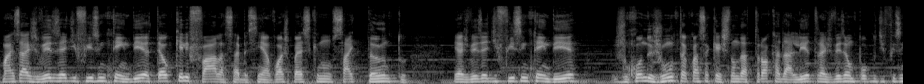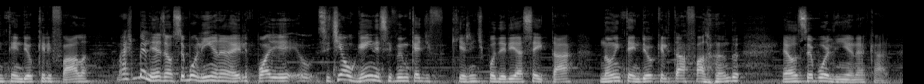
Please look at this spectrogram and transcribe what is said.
mas às vezes é difícil entender até o que ele fala, sabe? Assim, a voz parece que não sai tanto. E às vezes é difícil entender quando junta com essa questão da troca da letra, às vezes é um pouco difícil entender o que ele fala. Mas beleza, é o Cebolinha, né? Ele pode. Se tinha alguém nesse filme que, é, que a gente poderia aceitar, não entender o que ele tá falando, é o Cebolinha, né, cara?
